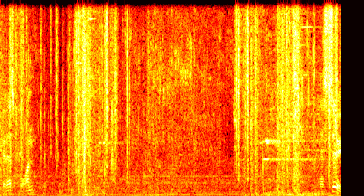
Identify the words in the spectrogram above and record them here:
Okay, there's one. There's two.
